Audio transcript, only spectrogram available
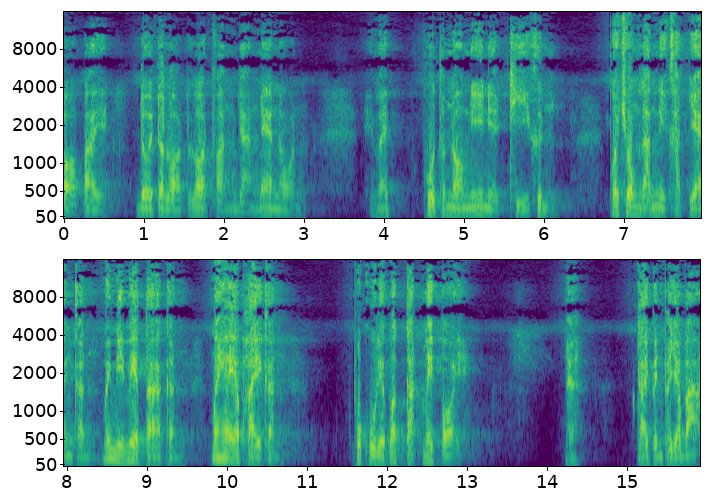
ต่อไป โดยตลอดรอดฝั่งอย่างแน่นอน เห็นไหมพูดทำนองนี้เนี่ยถี่ขึ้น เพราะช่วงหลังนี่ขัดแย้งกัน ไม่มีเมตตากัน ไม่ให้อภัยกัน พวกครูเรียกว่ากัดไม่ปล่อยนะกลายเป็นพยาบาท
